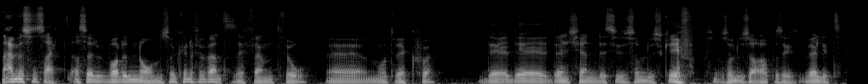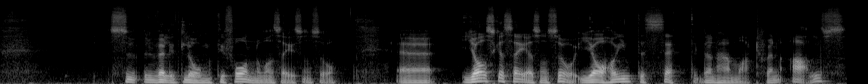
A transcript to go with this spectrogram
nej men som sagt, alltså var det någon som kunde förvänta sig 5-2 eh, mot Växjö? Det, det, den kändes ju som du skrev, som du sa här precis, väldigt, väldigt långt ifrån om man säger som så. Eh, jag ska säga som så, jag har inte sett den här matchen alls.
